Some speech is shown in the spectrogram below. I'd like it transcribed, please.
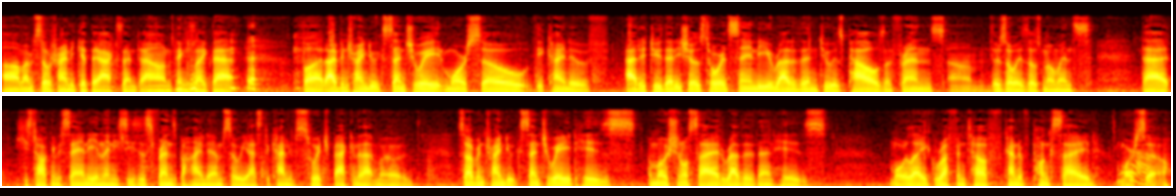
Um, I'm still trying to get the accent down, things like that. But I've been trying to accentuate more so the kind of attitude that he shows towards Sandy rather than to his pals and friends. Um, there's always those moments that he's talking to Sandy and then he sees his friends behind him, so he has to kind of switch back into that mode. So I've been trying to accentuate his emotional side rather than his more like rough and tough kind of punk side more Yeah. so.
